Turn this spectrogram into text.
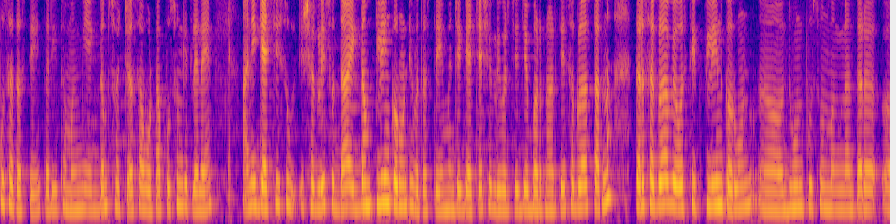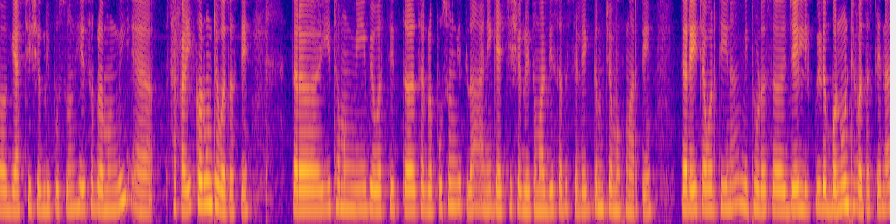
पुसत असते. तर इथं मग मी एकदम स्वच्छ असा ओटा पुसून घेतलेला आहे. आणि गॅसची सु शेगडीसुद्धा एकदम क्लीन करून ठेवत असते. म्हणजे गॅसच्या शेगडीवरचे जे बर्नर ते सगळं असतात ना तर सगळं व्यवस्थित क्लीन करून धुवून पुसून मग नंतर गॅसची शेगडी पुसून हे सगळं मग मी सकाळी करून ठेवत असते. तर इथं मग मी व्यवस्थित सगळं पुसून घेतलं आणि गॅसची शेगडी तुम्हाला दिसत असेल एकदम चमक मारते. तर याच्यावरती ना मी थोडंसं जे लिक्विड बनवून ठेवत असते ना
